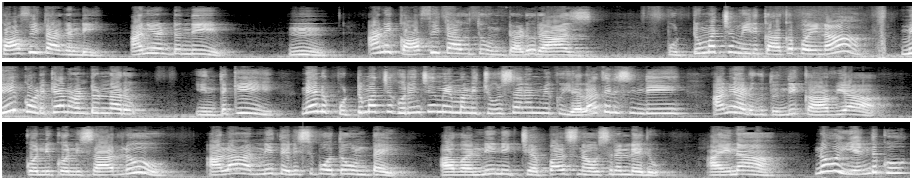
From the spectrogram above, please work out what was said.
కాఫీ తాగండి అని అంటుంది. అని కాఫీ తాగుతూ ఉంటాడు రాజ్. పుట్టుమచ్చ మీది కాకపోయినా మీ కొడుకే అని అంటున్నారు. ఇంతకీ నేను పుట్టుమచ్చ గురించి మిమ్మల్ని చూశానని మీకు ఎలా తెలిసింది? అని అడుగుతుంది కావ్య. కొన్ని కొన్నిసార్లు అలా అన్నీ తెలిసిపోతూ ఉంటాయి. అవన్నీ నీకు చెప్పాల్సిన అవసరం లేదు. అయినా నువ్వు ఎందుకు?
